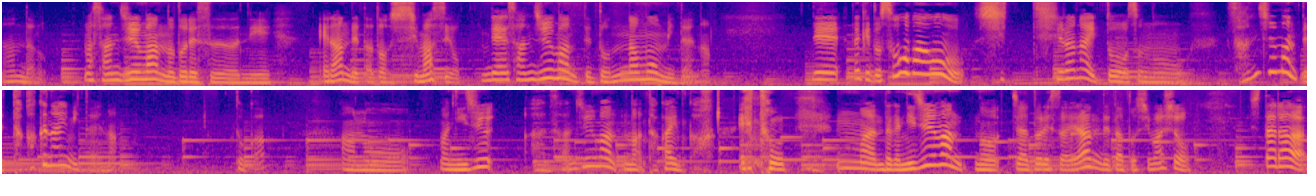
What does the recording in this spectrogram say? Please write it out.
あなんだろう、まあ、30万のドレスに選んでたとしますよ。で30万ってどんなもんみたいな。でだけど相場を知らないとその30万って高くないみたいな。とかあのまあ20あ30万まあ高いのか。えっとまあだから20万のじゃあドレスを選んでたとしましょう。したら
